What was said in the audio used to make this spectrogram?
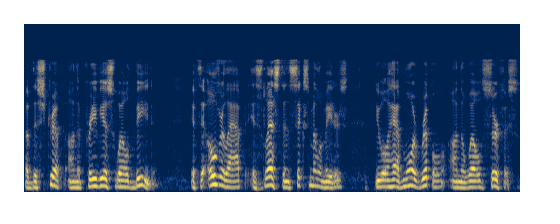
of the strip on the previous weld bead. If the overlap is less than six millimeters, you will have more ripple on the weld surface.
